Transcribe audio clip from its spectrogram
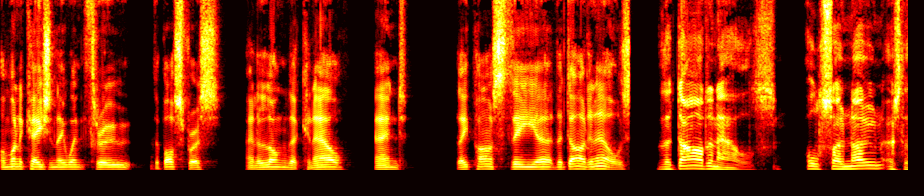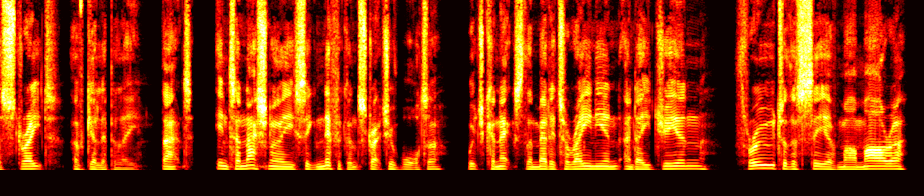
On one occasion, they went through the Bosphorus and along the canal, and they passed the uh, the Dardanelles. The Dardanelles, also known as the Strait of Gallipoli, that internationally significant stretch of water which connects the Mediterranean and Aegean through to the Sea of Marmara,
